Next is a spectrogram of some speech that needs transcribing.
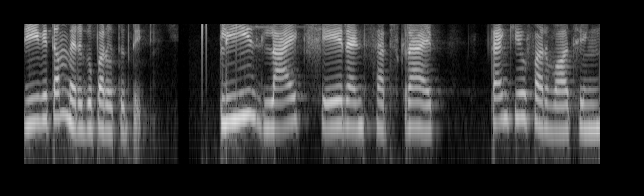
జీవితం మెరుగుపడుతుంది please like share and subscribe. Thank you for watching.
